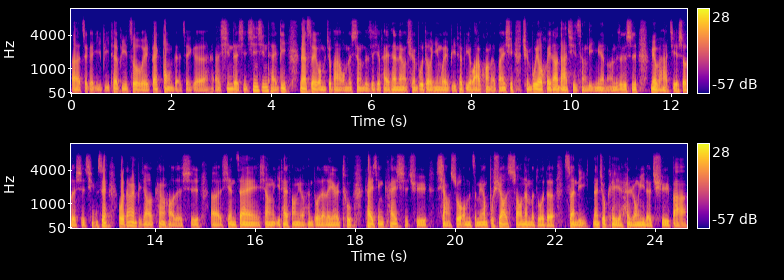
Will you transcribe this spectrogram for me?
呃，这个以比特币作为 backbone 的这个呃新的新新兴台币，那所以我们就把我们省的这些排碳量全部都因为比特币挖矿的关系，全部又回到大气层里面了。那这个是没有办法接受的事情。所以我当然比较看好的是，呃，现在像以太坊有很多的 Layer Two，它已经开始去想说，我们怎么样不需要烧那么多的算力，那就可以很容易的去把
